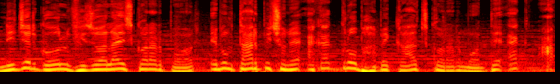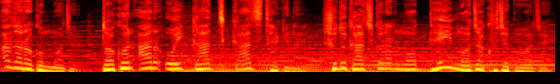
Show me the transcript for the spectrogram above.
নিজের গোল ভিজুয়ালাইজ করার পর এবং তার পিছনে একাগ্রভাবে কাজ করার মধ্যে এক আলাদা রকম মজা। তখন আর ওই কাজ কাজ থাকে না, শুধু কাজ করার মধ্যেই মজা খুঁজে পাওয়া যায়।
